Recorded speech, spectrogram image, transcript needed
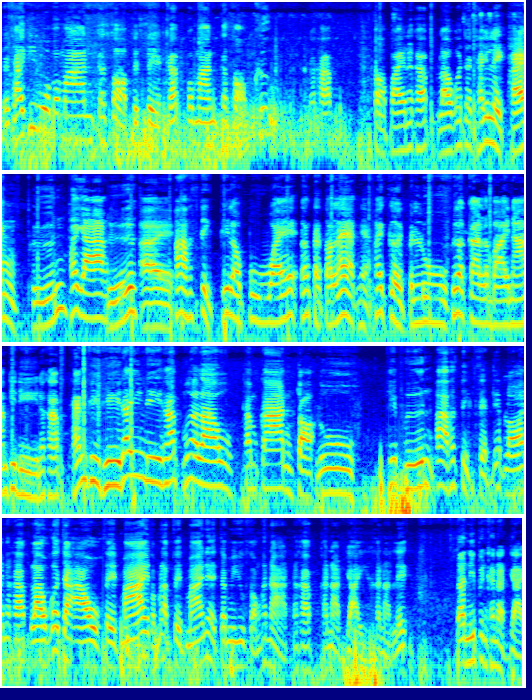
จะใช้ขี้งัวประมาณกระสอบเศษๆครับ ประมาณกระสอบครึ่งนะครับ ต่อไปนะครับ เราก็จะใช้เหล็กแทงผืนผ้ายางหรือไอ้ผ้าพลาสติกที่เราปูไว้ตั้งแต่ตอนแรกเนี่ยให้เกิดเป็นรูเพื่อการระบายน้ำที่ดีนะครับแทงทีๆได้ยิ่งดีครับ เมื่อเราทำการเจาะรูที่พื้นผ้าพลาสติกเสร็จเรียบร้อยนะครับ เราก็จะเอาเศษไม้สำหรับเศษไม้เนี่ยจะมีอยู่สองขนาดนะครับ ขนาดใหญ่ขนาดเล็ก ด้านนี้เป็นขนาดใหญ่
